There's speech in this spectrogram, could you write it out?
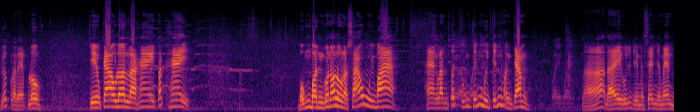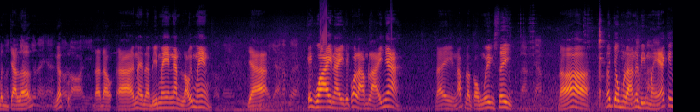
rất là đẹp luôn. Chiều cao lên là 2 tấc 2 bụng bình của nó luôn là 63 hàng lành tích cũng 99 phần trăm. Đó đây cô chú chị mình xem giùm em bình trà lớn. Rất là đầu à cái này là bị men anh lỗi men dạ. Cái quai này thì có làm lại nha. Đây nắp là còn nguyên si. Đó nói chung là nó bị mẻ cái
